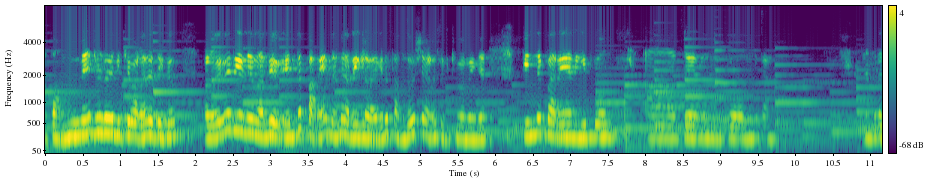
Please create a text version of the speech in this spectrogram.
അപ്പോൾ അമ്മേനോട് എനിക്ക് വളരെയധികം വളരെയധികം ഞാൻ നന്ദി എന്താ പറയാൻ തന്നെ അറിയില്ല. ഭയങ്കര സന്തോഷമാണ് ശരിക്കും പറഞ്ഞു കഴിഞ്ഞാൽ. പിന്നെ പറയുകയാണെങ്കിൽ ഇപ്പോൾ ഇപ്പോൾ നമ്മുടെ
